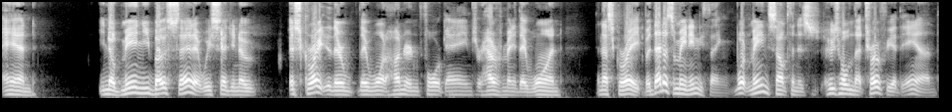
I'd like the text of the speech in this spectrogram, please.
And you know, me and you both said it. We said, you know, it's great that they they won 104 games or however many they won, and that's great. But that doesn't mean anything. What means something is who's holding that trophy at the end.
